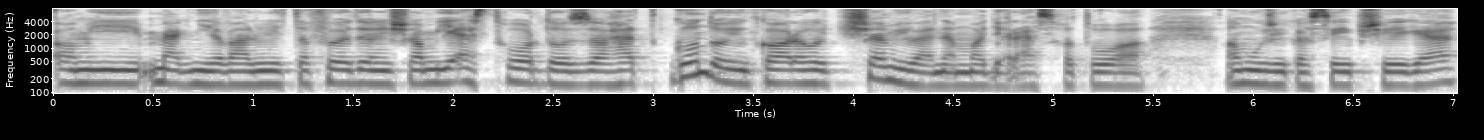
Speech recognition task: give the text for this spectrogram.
ami megnyilvánul itt a Földön, és ami ezt hordozza. Hát gondoljunk arra, hogy semmivel nem magyarázható a, a muzsika szépsége.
